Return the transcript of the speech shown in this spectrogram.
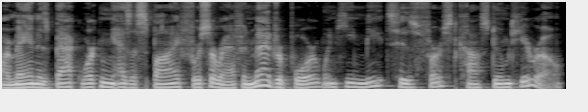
Our man is back working as a spy for Seraph in Madripoor when he meets his first costumed hero.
